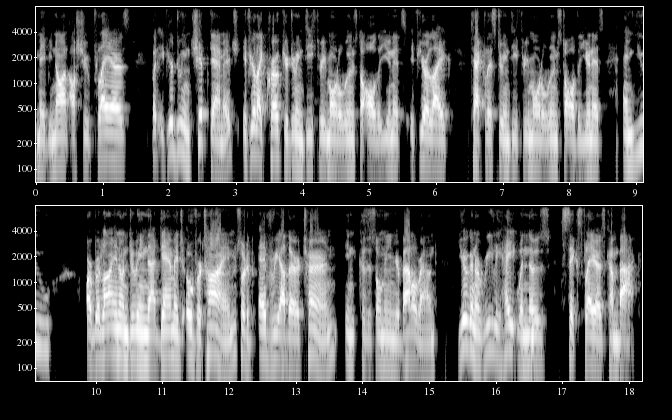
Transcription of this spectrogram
Maybe not i'll shoot flayers but if you're doing chip damage if you're like Kroak you're doing d3 mortal wounds to all the units if you're like Teclis, doing D3 mortal wounds to all the units, and you are relying on doing that damage over time, sort of every other turn, because it's only in your battle round, you're going to really hate when those six flayers come back.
